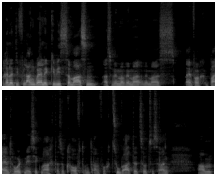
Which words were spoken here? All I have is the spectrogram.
relativ langweilig gewissermaßen. Also wenn man, wenn man, wenn man es einfach Buy and Hold mäßig macht, also kauft und einfach zuwartet sozusagen. Ähm,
